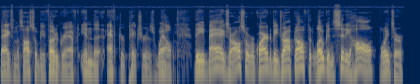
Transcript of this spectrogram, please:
Bags must also be photographed in the after picture as well. The bags are also required to be dropped off at Logan City Hall. Points are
